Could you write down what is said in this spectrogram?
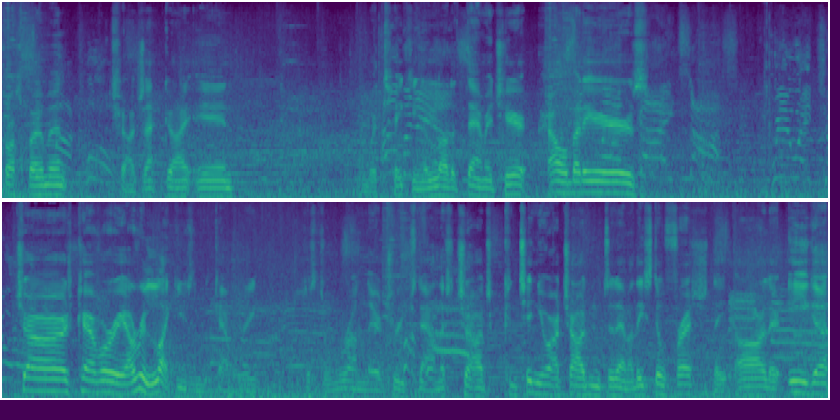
crossbowmen. Charge that guy in. And we're taking a lot of damage here. Halberdiers! Charge cavalry! I really like using the cavalry just to run their troops down. Let's charge, continue our charging to them. Are they still fresh? They are. They're eager.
